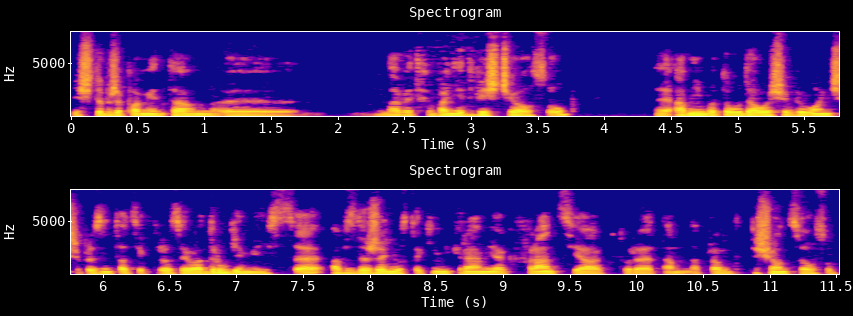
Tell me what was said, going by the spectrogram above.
jeśli dobrze pamiętam, e, nawet chyba nie 200 osób, e, a mimo to udało się wyłonić reprezentację, która zajęła drugie miejsce, a w zderzeniu z takimi krajami jak Francja, które tam naprawdę tysiące osób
